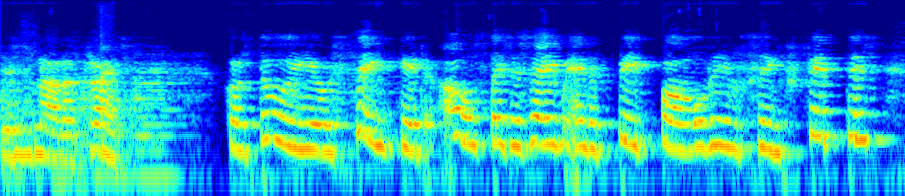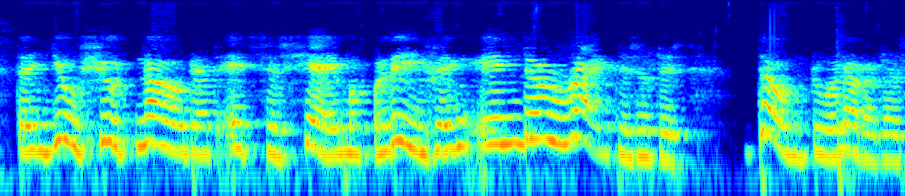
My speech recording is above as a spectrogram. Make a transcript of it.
This is not a threat. Cause do you think it all stays the same and the people will think fit this? Then you should know that it's a shame of believing in the rightness of this. Don't do a lot of the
